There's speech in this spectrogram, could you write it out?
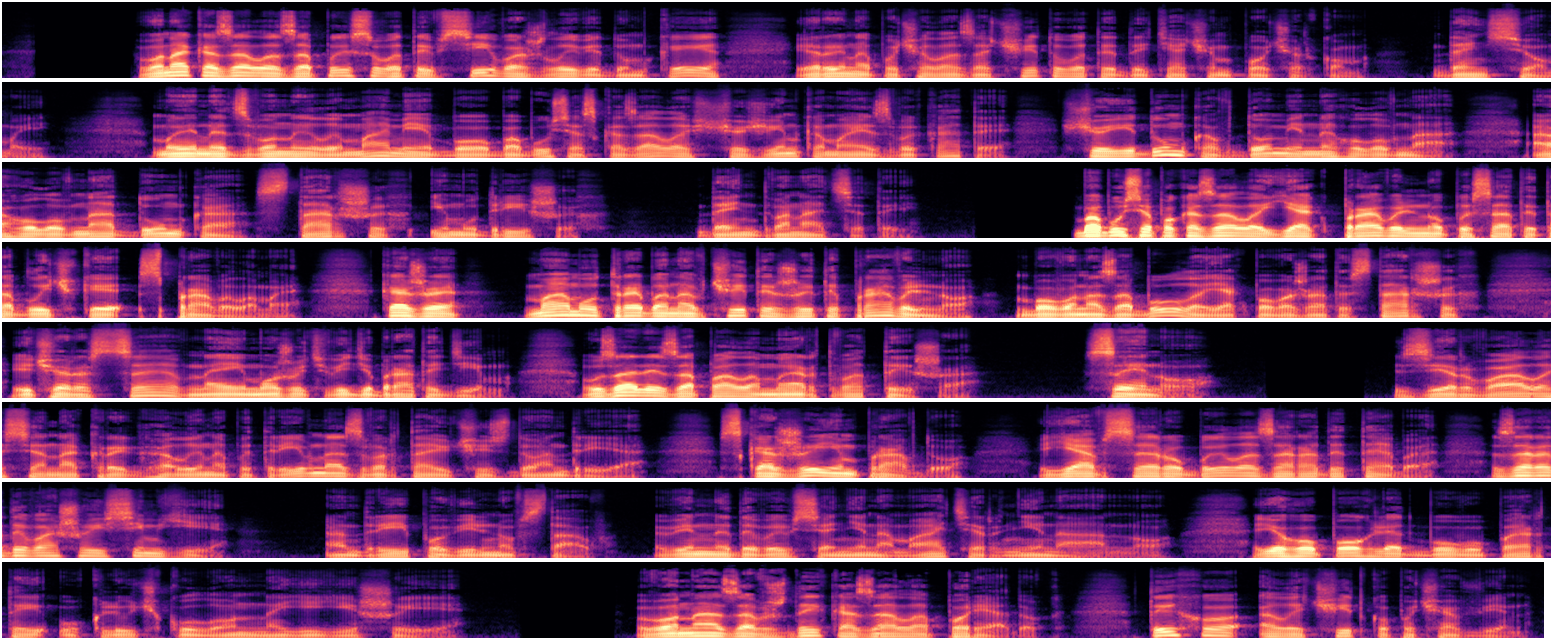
Вона казала записувати всі важливі думки. Ірина почала зачитувати дитячим почерком. День сьомий. Ми не дзвонили мамі, бо бабуся сказала, що жінка має звикати, що її думка в домі не головна, а головна думка старших і мудріших. День дванадцятий. Бабуся показала, як правильно писати таблички з правилами. Каже: маму треба навчити жити правильно, бо вона забула, як поважати старших, і через це в неї можуть відібрати дім. У залі запала мертва тиша. Сину. Зірвалася на крик Галина Петрівна, звертаючись до Андрія. Скажи їм правду. Я все робила заради тебе, заради вашої сім'ї. Андрій повільно встав. Він не дивився ні на матір, ні на Анну. Його погляд був упертий у ключ кулон на її шиї. Вона завжди казала порядок. Тихо, але чітко почав він.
